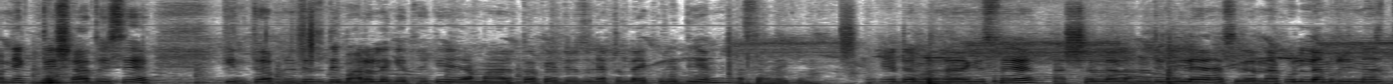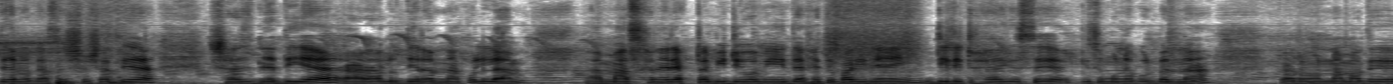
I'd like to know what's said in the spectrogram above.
অনেকটাই স্বাদ হয়েছে। কিন্তু আপনাদের যদি ভালো লেগে থাকে, আমার তরকারিটার জন্য একটা লাইক করে দিন। আসসালামু আলাইকুম। এটা আমার হয়ে গেছে। মার্শাল্লাহ আলহামদুলিল্লাহ। আজকে রান্না করলাম রুই মাছ দিয়ে, আমার গাছের শসা দিয়ে, সাজনে দিয়ে, আর আলু দিয়ে রান্না করলাম। মাঝখানের একটা ভিডিও আমি দেখাতে পারি নাই, ডিলিট হয়ে গেছে, কিছু মনে করবেন না। কারণ আমাদের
